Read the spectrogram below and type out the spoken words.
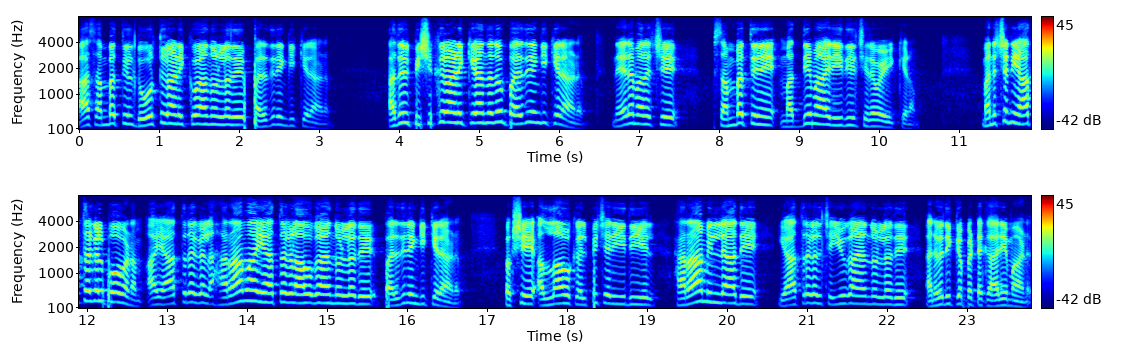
ആ സമ്പത്തിൽ ദൂർത്ത് കാണിക്കുക എന്നുള്ളത് പരിധി ലംഘിക്കലാണ്. അതിൽ പിശുക്ക് കാണിക്കുക എന്നതും പരിധി ലംഘിക്കലാണ്. നേരെ മറിച്ച് സമ്പത്തിനെ മധ്യമായ രീതിയിൽ ചിലവഴിക്കണം. മനുഷ്യൻ യാത്രകൾ പോവണം. ആ യാത്രകൾ ഹറാമായ യാത്രകളാവുക എന്നുള്ളത് പരിധി ലംഘിക്കലാണ്. പക്ഷേ അള്ളാഹു കൽപ്പിച്ച രീതിയിൽ ഹറാമില്ലാതെ യാത്രകൾ ചെയ്യുക എന്നുള്ളത് അനുവദിക്കപ്പെട്ട കാര്യമാണ്.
